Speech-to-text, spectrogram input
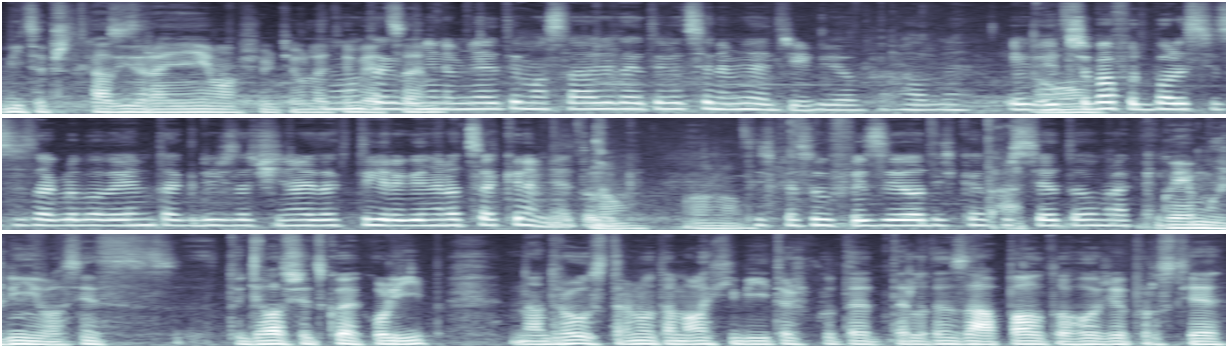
více předchází zraněním a všem těmhle těm no, věcem. tak oni neměli ty masáže, tady ty věci neměli dřív, jo, hlavně. I, no. i třeba fotbalisti, co se takhle bavím, tak když začínali, tak ty regenerace taky neměli tolik. No, no, no. Teďka jsou fyzio, teďka tak, prostě je toho mraky. Jako je možný vlastně to dělat všechno jako líp. Na druhou stranu tam ale chybí trošku tenhle ten zápal toho, že prostě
